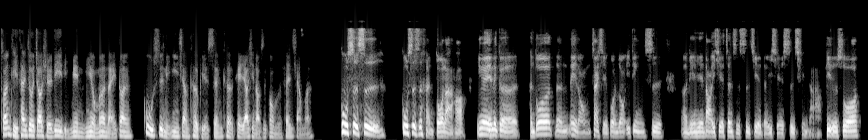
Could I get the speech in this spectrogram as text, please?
专题探究教学力》里面，你有没有哪一段故事你印象特别深刻？可以邀请老师跟我们分享吗？故事是故事是很多啦哈，因为那个很多的内容在写过程中，一定是呃连接到一些真实世界的一些事情啊，譬如说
